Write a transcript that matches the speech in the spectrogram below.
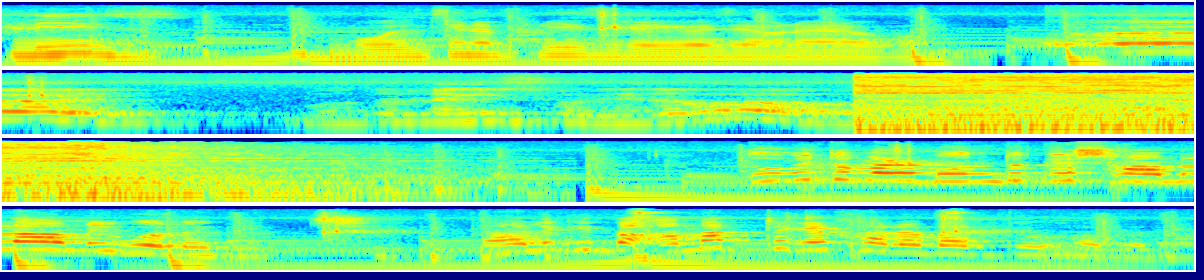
প্লিজ বলছি না প্লিজ রেগে যেও না এরকম। কি সরিয়ে দেবো। তুমি তোমার বন্ধুকে সামলাও আমি বলে দিচ্ছি। তাহলে কিন্তু আমার থেকে খারাপ আর কেউ হবে না।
